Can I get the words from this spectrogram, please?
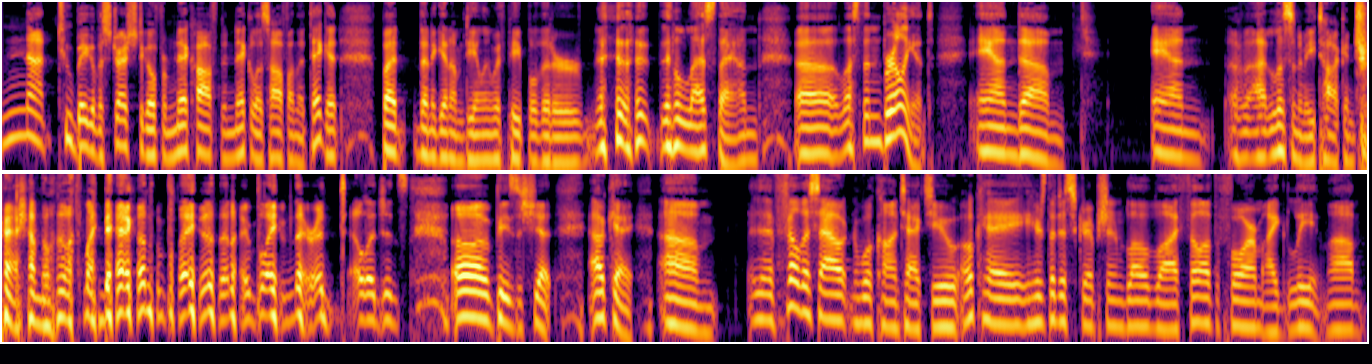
not too big of a stretch to go from Nick Hoff to Nicholas Hoff on the ticket, but then again, I'm dealing with people that are less than uh, less than brilliant, and um, and uh, listen to me talking trash. I'm the one that left my bag on the plane, and then I blame their intelligence. Oh, piece of shit. Okay. Um, fill this out and we'll contact you. Okay, here's the description, blah, blah, blah. I fill out the form. I leave. Um,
